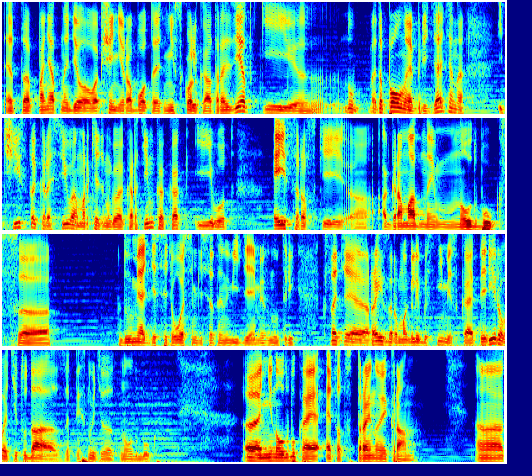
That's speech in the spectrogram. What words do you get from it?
Это, понятное дело, вообще не работает нисколько от розетки. Ну, это полная бредятина. И чисто красивая маркетинговая картинка, как и вот эйсеровский э, огромадный ноутбук с э, двумя 1080 NVIDIA внутри. Кстати, Razer могли бы с ними скооперировать и туда запихнуть этот ноутбук. Э, не ноутбук, а этот тройной экран. Э,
